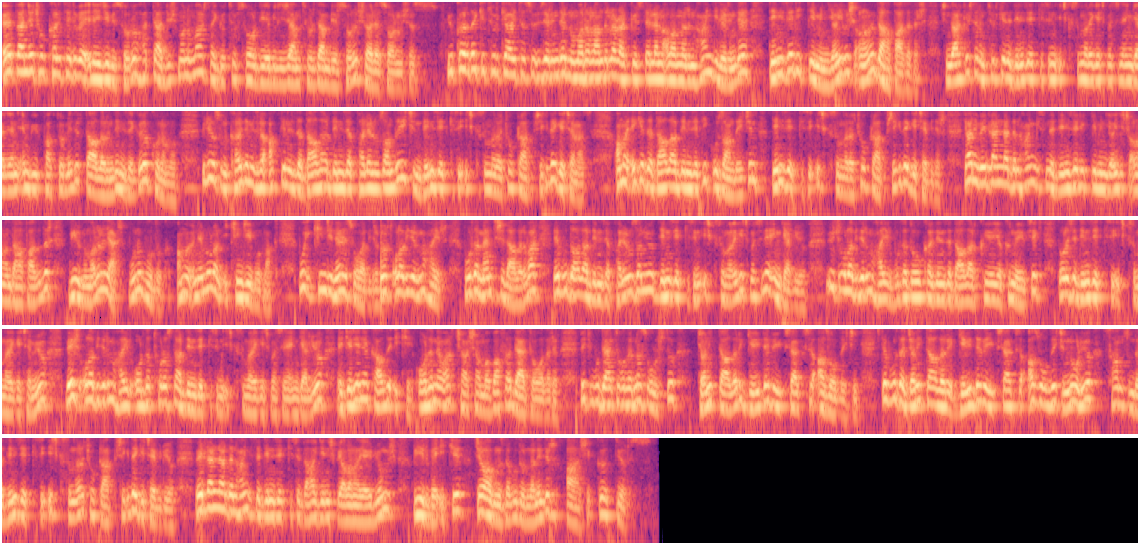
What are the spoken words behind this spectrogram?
Evet bence çok kaliteli ve eleyici bir soru. Hatta düşmanın varsa götür sor diyebileceğim türden bir soru şöyle sormuşuz. Yukarıdaki Türkiye haritası üzerinde numaralandırılarak gösterilen alanların hangilerinde denizel iklimin yayılış alanı daha fazladır? Şimdi arkadaşlarım Türkiye'de deniz etkisinin iç kısımlara geçmesini engelleyen en büyük faktör nedir? Dağların denize göre konumu. Biliyorsun Karadeniz ve Akdeniz'de dağlar denize paralel uzandığı için deniz etkisi iç kısımlara çok rahat bir şekilde geçemez. Ama Ege'de dağlar denize dik uzandığı için deniz etkisi iç kısımlara çok rahat bir şekilde geçebilir. Yani verilenlerden hangisinde denizel iklimin yayılış alanı daha fazladır? Bir numaralı yer. Bunu bulduk. Ama önemli olan ikinciyi bulmak. Bu ikinci neresi olabilir? Dört olabilir mi? Hayır. Burada Menteşe dağları var ve bu dağlar denize paralel uzanıyor. Deniz etkisinin iç kısımlara geçmesini engelliyor. Üç olabilir mi? Hayır. Burada Doğu Karadeniz'de dağlar kıyıya yakın ve yüksek. Dolayısıyla deniz etkisi iç kısımlara geçemiyor. Beş olabilir mi? Hayır. Orada Toroslar deniz etkisinin iç kısımlara geçmesini engelliyor. E geriye ne kaldı? İki. Orada ne var? Çarşamba, Bafra, Delta ovaları. Peki bu delta ovaları nasıl oluştu? Canik dağları geride ve yükseltisi az olduğu için. İşte burada Canik dağları geride ve yükseltisi az olduğu için ne oluyor? Samsun'da deniz etkisi iç kısımlara çok rahat bir şekilde geçebiliyor. Verilenlerden hangisi de deniz etkisi daha geniş bir alana yayılıyormuş? 1 ve 2. Cevabımız da bu durumda nedir? A şıkkı diyoruz.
